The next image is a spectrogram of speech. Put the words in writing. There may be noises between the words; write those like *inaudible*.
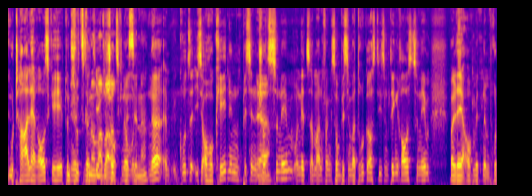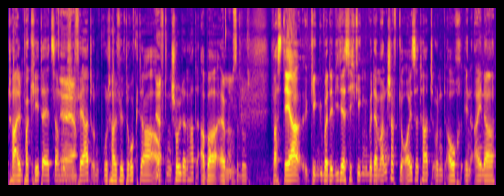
brutal herausgehebt In und hat Schutz genommen, ja, aber Schutz auch ein genommen bisschen, und, ne? ähm, Gut, ist auch okay, den ein bisschen in Ja. Schutz zu nehmen und jetzt am Anfang so ein bisschen mal Druck aus diesem Ding rauszunehmen, weil der ja auch mit einem brutalen Paket da jetzt nach Ja, München ja. fährt und brutal viel Druck da Ja. auf den Schultern hat. Aber ähm, Absolut. was der gegenüber der, wie der sich gegenüber der Mannschaft geäußert hat und auch in einer,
